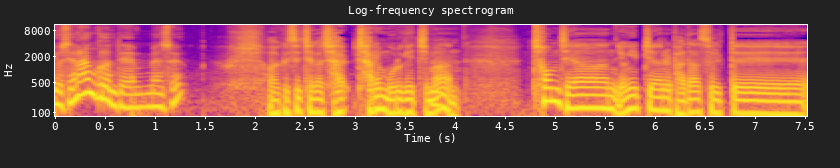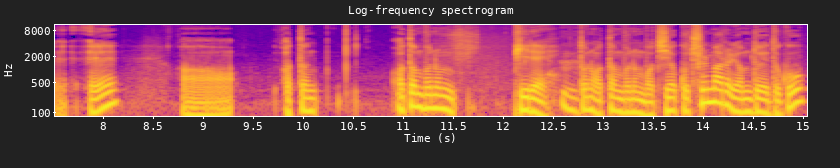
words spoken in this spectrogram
요새는 안 그런다면서요? 아, 글쎄 제가 잘 잘은 모르겠지만 음. 처음 제안 영입 제안을 받았을 때에 어 어떤 어떤 분은 비례 음. 또는 어떤 분은 뭐 지역구 출마를 염두에 두고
